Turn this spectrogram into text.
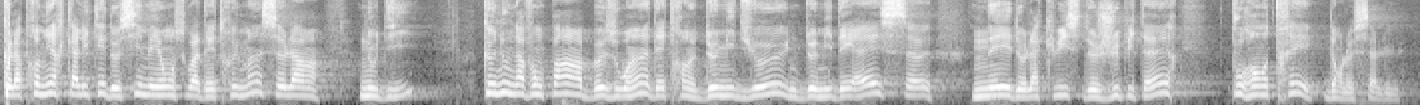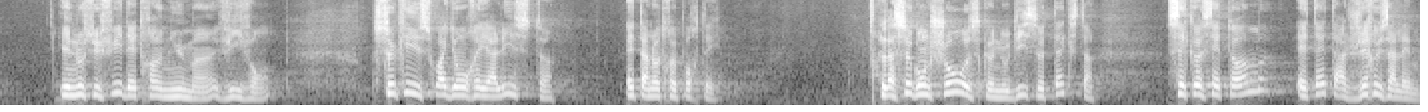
Que la première qualité de Siméon soit d'être humain, cela nous dit que nous n'avons pas besoin d'être un demi-dieu, une demi-déesse, née de la cuisse de Jupiter, pour entrer dans le salut. Il nous suffit d'être un humain vivant, ce qui, soyons réalistes, est à notre portée. La seconde chose que nous dit ce texte, c'est que cet homme était à Jérusalem.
